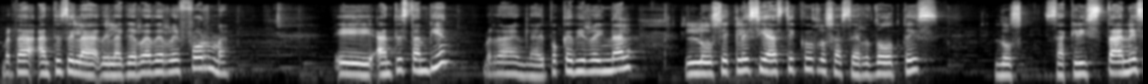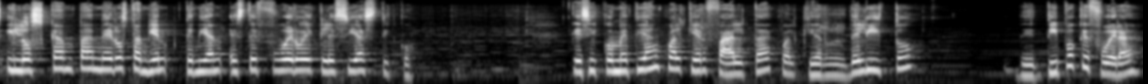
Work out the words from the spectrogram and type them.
¿verdad? Antes de la, de la guerra de reforma. Eh, antes también, ¿verdad? En la época virreinal, los eclesiásticos, los sacerdotes, los sacristanes y los campaneros también tenían este fuero eclesiástico, que si cometían cualquier falta, cualquier delito, de tipo que fuera,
